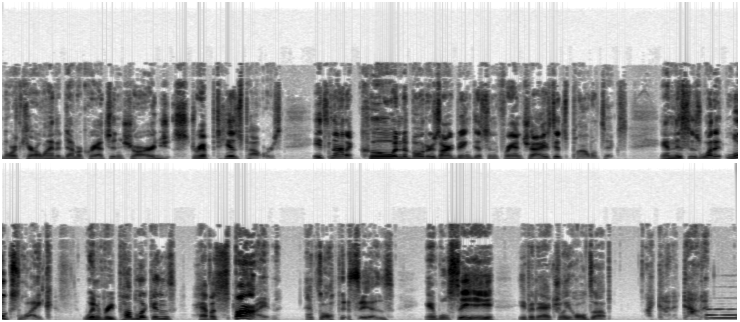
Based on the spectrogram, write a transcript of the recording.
North Carolina Democrats in charge stripped his powers. It's not a coup and the voters aren't being disenfranchised, it's politics. And this is what it looks like when Republicans have a spine. That's all this is. And we'll see if it actually holds up. I kind of doubt it.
